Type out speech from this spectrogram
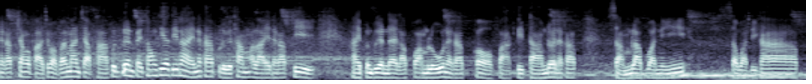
นะครับช่างประปาฉบับบ้านๆจะพาเพื่อนๆไปท่องเที่ยวที่ไหนนะครับ หรือทำอะไรนะครับที่ให้เพื่อนๆได้รับความรู้นะครับ ก็ฝากติดตามด้วยนะครับสำหรับวันนี้ สวัสดีครับ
